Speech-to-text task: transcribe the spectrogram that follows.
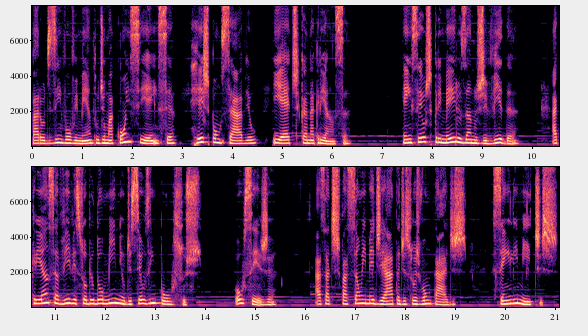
para o desenvolvimento de uma consciência responsável e ética na criança. Em seus primeiros anos de vida, a criança vive sob o domínio de seus impulsos, ou seja, a satisfação imediata de suas vontades, sem limites.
